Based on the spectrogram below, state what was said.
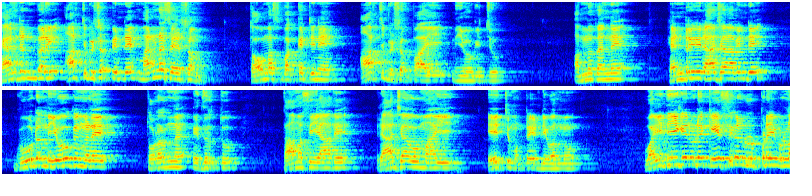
കാൻഡൻബറി ആർച്ച് ബിഷപ്പിന്റെ മരണശേഷം തോമസ് ബക്കറ്റിനെ ആർച്ച് ബിഷപ്പായി നിയോഗിച്ചു. അന്ന് തന്നെ ഹെൻറി രാജാവിന്റെ ഗൂഢനിയോഗങ്ങളെ തുടർന്ന് എതിർത്തു. താമസിയാതെ രാജാവുമായി ഏറ്റുമുട്ടേണ്ടി വന്നു. വൈദികരുടെ കേസുകൾ ഉൾപ്പെടെയുള്ള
